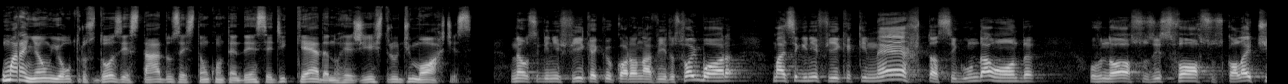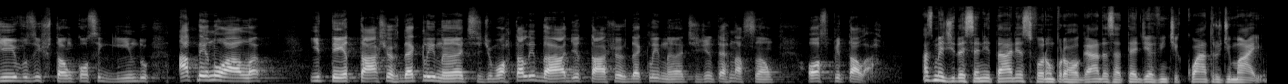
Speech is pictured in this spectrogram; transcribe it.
O Maranhão e outros 12 estados estão com tendência de queda no registro de mortes. Não significa que o coronavírus foi embora, mas significa que nesta segunda onda, os nossos esforços coletivos estão conseguindo atenuá-la e ter taxas declinantes de mortalidade e taxas declinantes de internação hospitalar. As medidas sanitárias foram prorrogadas até dia 24 de maio.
